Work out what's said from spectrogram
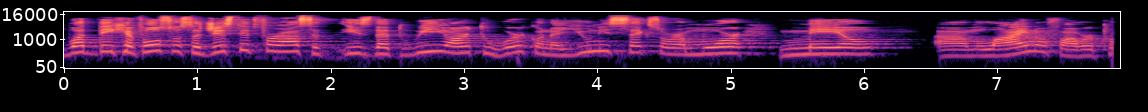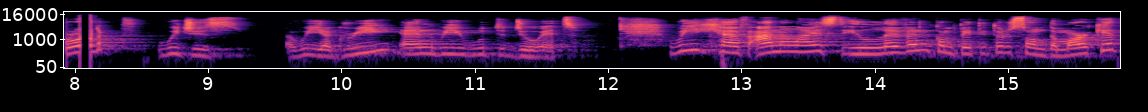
What they have also suggested for us is that we are to work on a unisex or a more male um, line of our product, which is we agree and we would do it. We have analyzed 11 competitors on the market.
